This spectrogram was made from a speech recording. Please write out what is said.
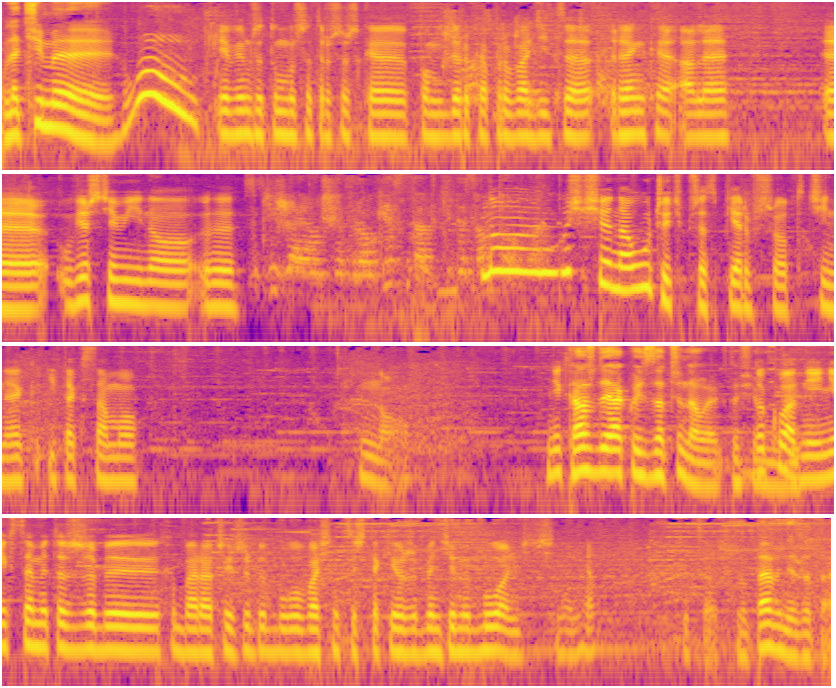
Lecimy! Woo! Ja wiem, że tu muszę troszeczkę pomidorka prowadzić za rękę, ale e, uwierzcie mi, no, e, Zbliżają się wrogie statki desantowe. no musi się nauczyć przez pierwszy odcinek i tak samo. No. Nie ch- Każdy jakoś zaczynał, jak to się dokładnie i nie chcemy też, żeby chyba raczej, żeby było właśnie coś takiego, że będziemy błądzić, no nie? Czy coś. mówi. No pewnie, że tak.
